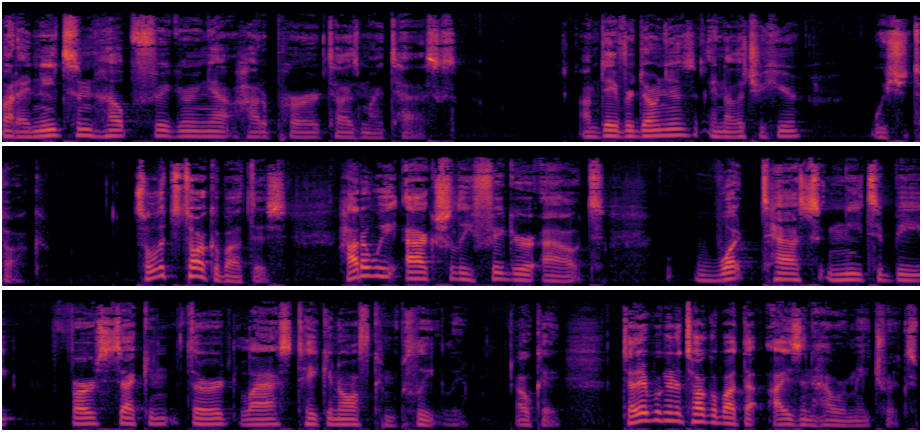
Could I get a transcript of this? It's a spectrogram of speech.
but I need some help figuring out how to prioritize my tasks. I'm Dave Ordonez, and now that you're here, we should talk. So let's talk about this. How do we actually figure out what tasks need to be first, second, third, last, taken off completely? Okay, today we're going to talk about the Eisenhower matrix.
